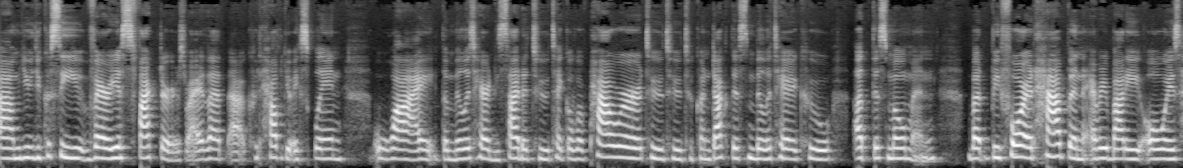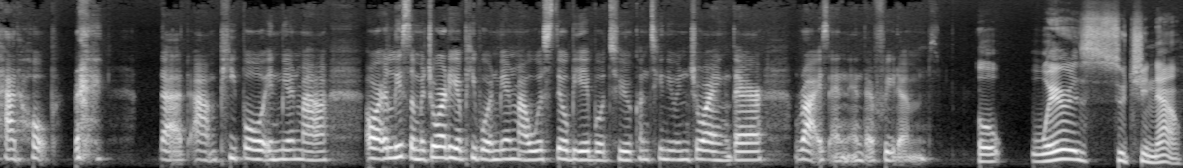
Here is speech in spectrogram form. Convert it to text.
um, you, you could see various factors, right, that uh, could help you explain why the military decided to take over power, to, to, to conduct this military coup at this moment. But before it happened, everybody always had hope, right? that um, people in Myanmar, or at least the majority of people in Myanmar, would still be able to continue enjoying their rights and, and their freedoms. Well, where is Suu Kyi now?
